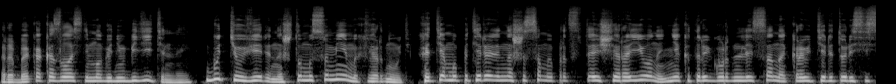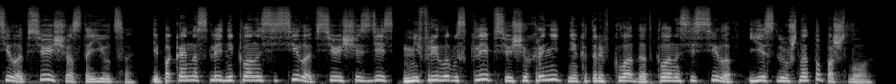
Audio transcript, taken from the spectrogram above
Ребекка оказалась немного неубедительной. Будьте уверены, что мы сумеем их вернуть. Хотя мы потеряли наши самые процветающие районы, некоторые горные леса на краю территории Сесила все еще остаются. И пока наследник клана Сесила все еще здесь, мифриловый склеп все еще хранит некоторые вклады от клана Сесилов, если уж на то пошло.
